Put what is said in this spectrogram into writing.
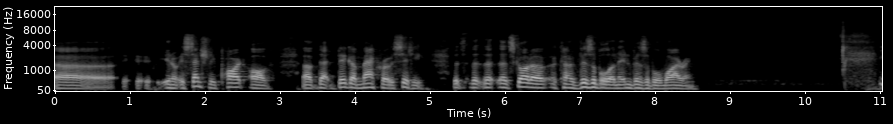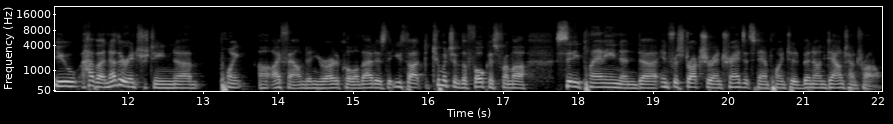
you know, essentially part of that bigger macro city that's, that, has got a, a kind of visible and invisible wiring. You have another interesting uh, point uh, I found in your article, and that is that you thought too much of the focus from a city planning and uh, infrastructure and transit standpoint had been on downtown Toronto.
